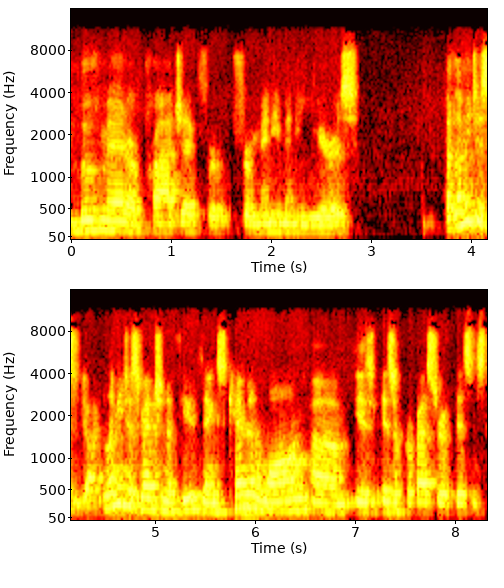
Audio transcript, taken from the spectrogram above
movement or project for, for many, many years. But let me just let me just mention a few things. Kenman Wong um, is, is a professor of business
